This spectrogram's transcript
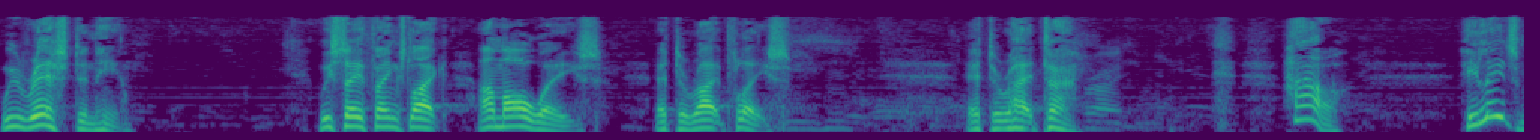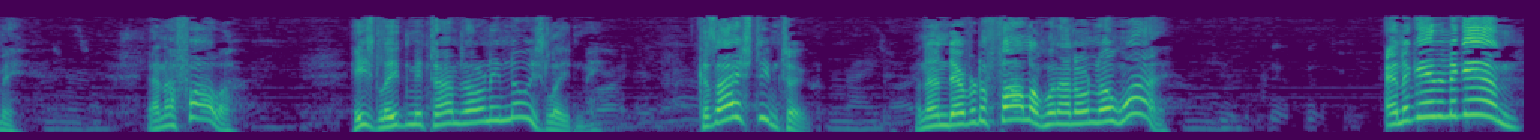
We rest in Him. We say things like, I'm always at the right place at the right time. How? He leads me. And I follow. He's leading me times I don't even know He's leading me. Because I asked Him to. And I endeavor to follow when I don't know why. And again and again,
